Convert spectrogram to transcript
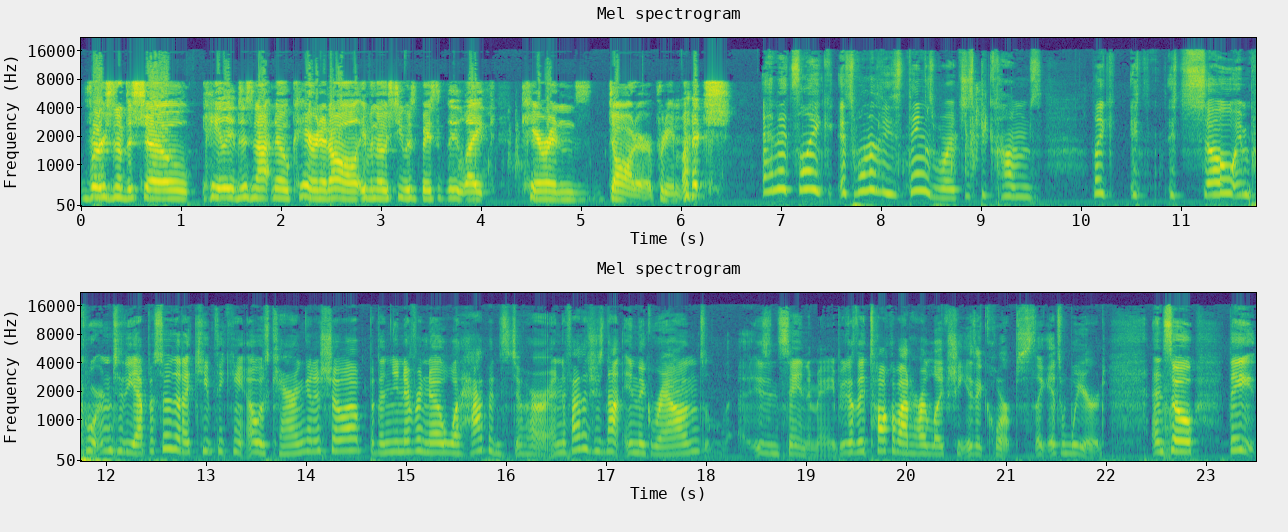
version of the show, Haley does not know Karen at all, even though she was basically like Karen's daughter, pretty much. And it's like it's one of these things where it just becomes like it, it's so important to the episode that I keep thinking, oh, is Karen gonna show up? But then you never know what happens to her, and the fact that she's not in the ground is insane to me because they talk about her like she is a corpse. Like it's weird, and so they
